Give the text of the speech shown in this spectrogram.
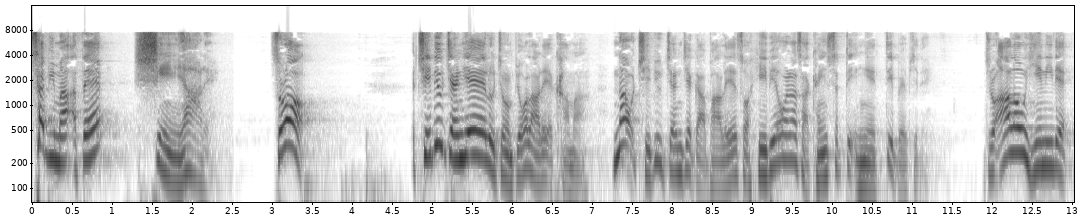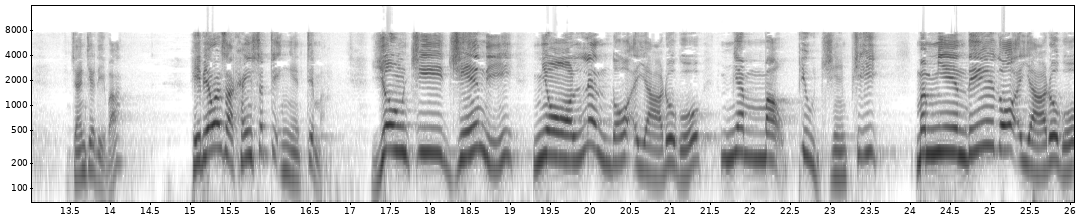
ဆက်ပြီးမှအသက်ရှင်ရတယ်ဆိုတော့ အခြေပြုကြံကျဲလို့ကျွန်တော်ပြောလာတဲ့အခါမှာနောက်အခြေပြုကြံကျက်ကဘာလဲဆိုတော့ဟေဘဲဝါဒစာခိုင်း7အငယ်1ပဲဖြစ်တယ်ကျွန်တော်အားလုံးယင်းနေတဲ့ကြံကျက်တွေပါဟေဘဲဝါဒစာခိုင်း7အငယ်1မှာယုံကြည်ခြင်းသည်မျော်လင့်သောအရာတို့ကို မျက်မှောက်ပြုခြင်းဖြစ်မမြင်သေးသောအရာတို့ကို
